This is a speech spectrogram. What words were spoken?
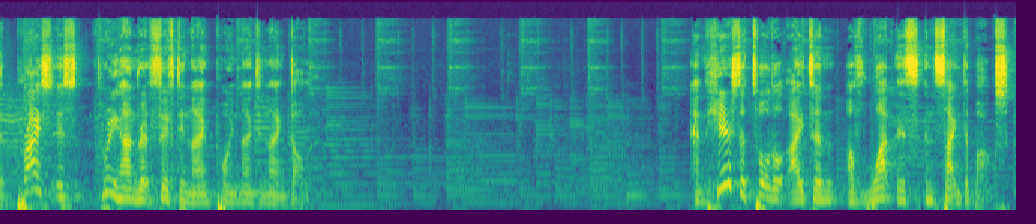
the price is $359.99. And here's the total item of what is inside the box.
